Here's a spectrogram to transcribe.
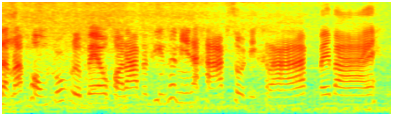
สำหรับผมฟลุกหรือเบลขอลาไปเพียงเท่านี้นะครับ สวัสดีครับ บ๊ายบาย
